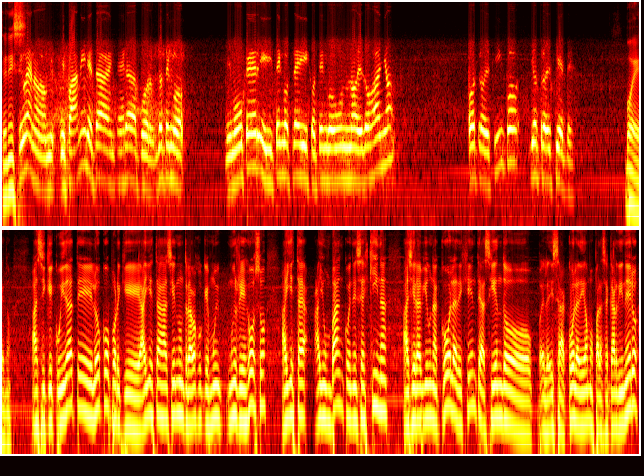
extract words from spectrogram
¿Tenés? Y bueno, mi, mi familia está integrada por, yo tengo mi mujer y tengo tres hijos, tengo uno de dos años, otro de cinco y otro de siete. Bueno, así que cuídate, loco, porque ahí estás haciendo un trabajo que es muy, muy riesgoso. Ahí está, hay un banco en esa esquina. Ayer había una cola de gente haciendo esa cola, digamos, para sacar dinero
